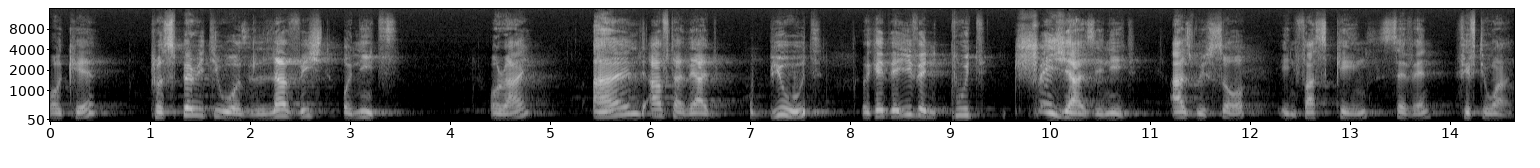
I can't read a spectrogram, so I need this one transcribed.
Okay, prosperity was lavished on it. All right, and after they had built, okay, they even put treasures in it, as we saw in 1 Kings 7 51.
